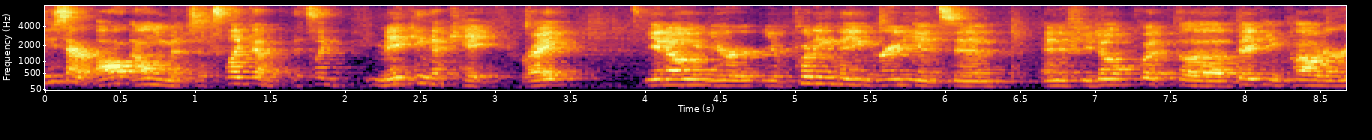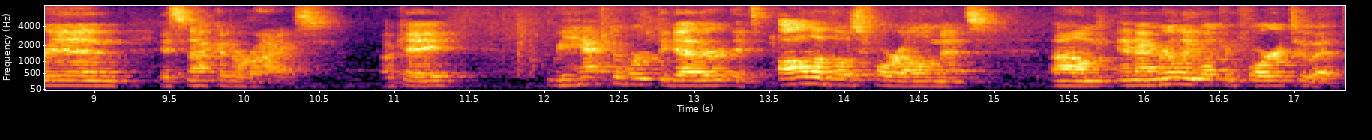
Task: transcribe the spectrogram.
These are all elements. It's like a, it's like making a cake, right? You know, you're you're putting the ingredients in, and if you don't put the baking powder in, it's not going to rise. Okay? We have to work together. It's all of those four elements, um, and I'm really looking forward to it.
